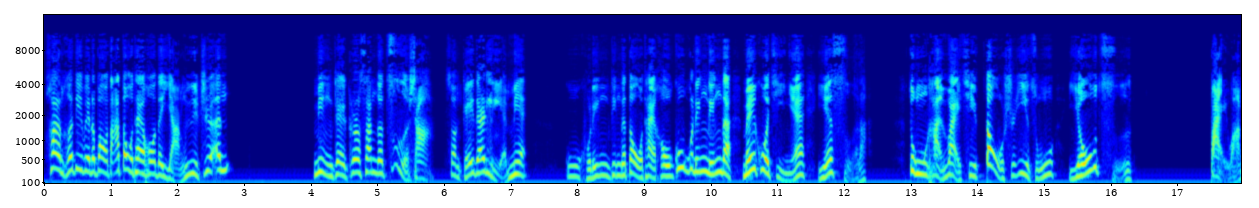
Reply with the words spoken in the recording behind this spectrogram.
汉和帝为了报答窦太后的养育之恩，命这哥三个自杀，算给点脸面。孤苦伶仃的窦太后，孤孤零零的，没过几年也死了。东汉外戚窦氏一族由此败亡。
